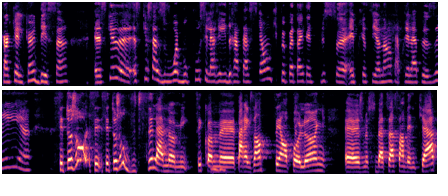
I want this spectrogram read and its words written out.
quand quelqu'un descend? Est-ce que, est-ce que ça se voit beaucoup? C'est la réhydratation qui peut peut-être être plus euh, impressionnante après la pesée? Euh? C'est toujours, c'est, toujours difficile à nommer. Comme mm-hmm. par exemple, en Pologne, je me suis battue à 124,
